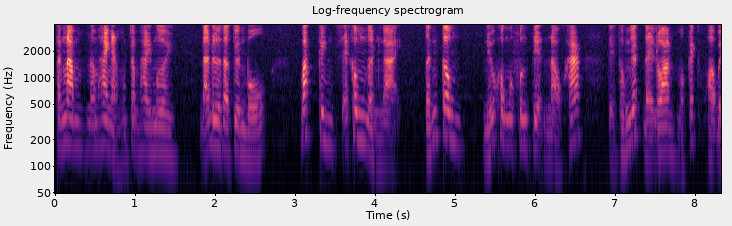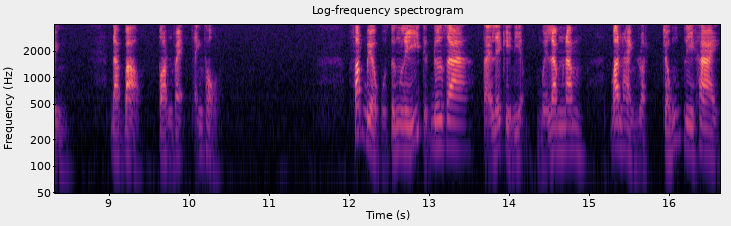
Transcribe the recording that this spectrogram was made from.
tháng 5 năm 2020 đã đưa ra tuyên bố Bắc Kinh sẽ không ngần ngại tấn công nếu không có phương tiện nào khác để thống nhất Đài Loan một cách hòa bình, đảm bảo toàn vẹn lãnh thổ. Phát biểu của tướng Lý được đưa ra tại lễ kỷ niệm 15 năm ban hành luật chống ly khai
